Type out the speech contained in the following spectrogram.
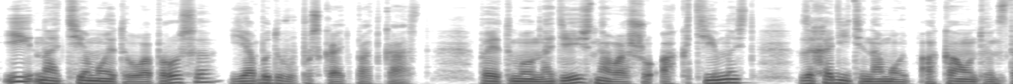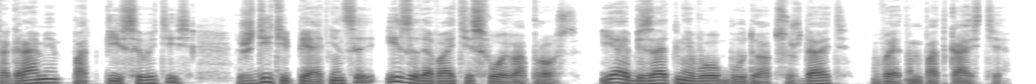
и на тему этого вопроса я буду выпускать подкаст. Поэтому надеюсь на вашу активность. Заходите на мой аккаунт в Инстаграме, подписывайтесь, ждите пятницы и задавайте свой вопрос. Я обязательно его буду обсуждать в этом подкасте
